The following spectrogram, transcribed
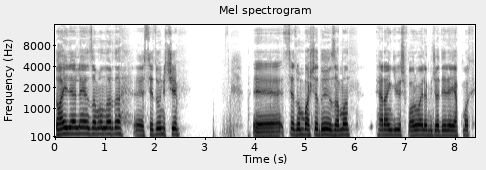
Daha ilerleyen zamanlarda e, sezon içi e, sezon başladığı zaman herhangi bir varroa ile mücadele yapmak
